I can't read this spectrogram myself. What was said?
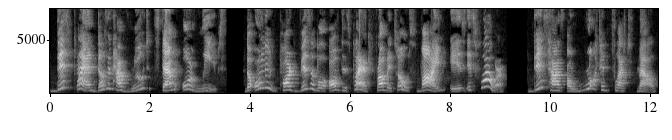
This plant doesn't have root, stem, or leaves. The only part visible of this plant from its host vine is its flower. This has a rotten flesh smell.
